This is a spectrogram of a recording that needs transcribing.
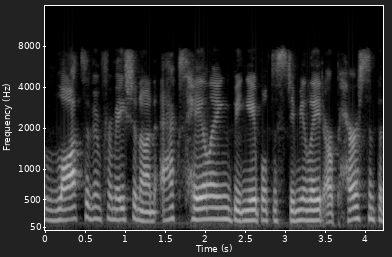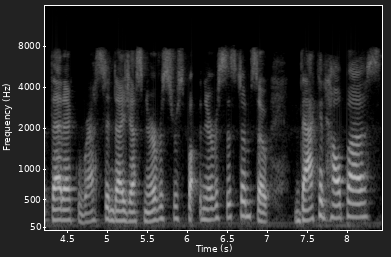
lots of information on exhaling, being able to stimulate our parasympathetic rest and digest nervous nervous system. So that can help us.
